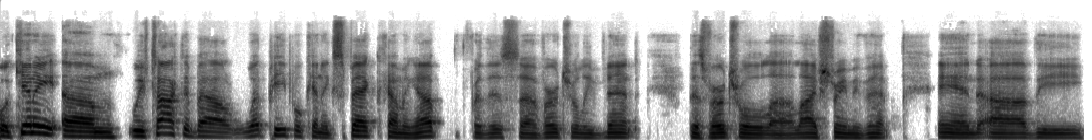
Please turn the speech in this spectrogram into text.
well, Kenny, um, we've talked about what people can expect coming up for this uh, virtual event this virtual uh, live stream event and uh, the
